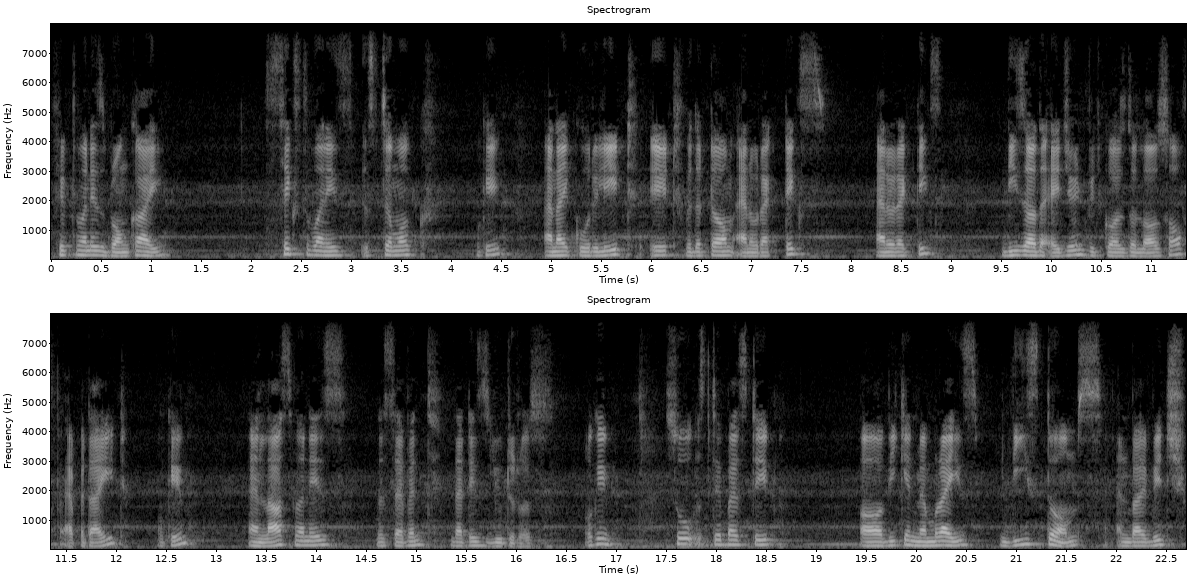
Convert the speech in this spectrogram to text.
Fifth one is bronchi. Sixth one is stomach. Okay? And I correlate it with the term anorectics anorectics these are the agent which cause the loss of appetite. Okay and last one is the seventh that is uterus. Okay so step by step uh, we can memorize these terms and by which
